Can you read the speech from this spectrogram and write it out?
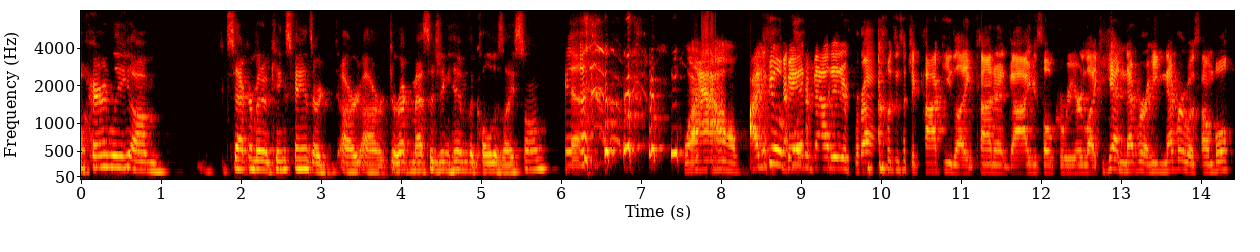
Apparently, um, Sacramento Kings fans are, are are direct messaging him the "Cold as Ice" song. Yeah. wow. I'd feel bad about it if Russ wasn't such a cocky, like kind of guy his whole career. Like he had never, he never was humble.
